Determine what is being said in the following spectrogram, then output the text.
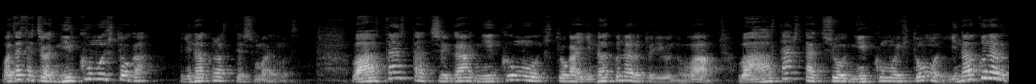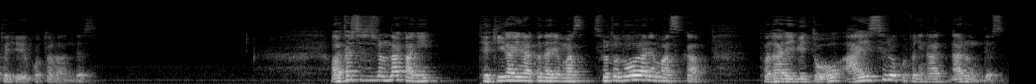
私たちが憎む人がいなくなってしまいます。私たちが憎む人がいなくなるというのは、私たちを憎む人もいなくなるということなんです。私たちの中に敵がいなくなります。するとどうなりますか？隣人を愛することになるんです。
